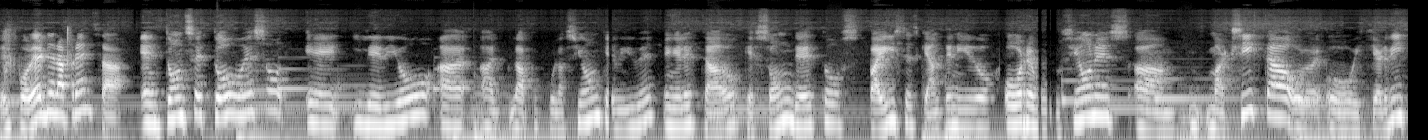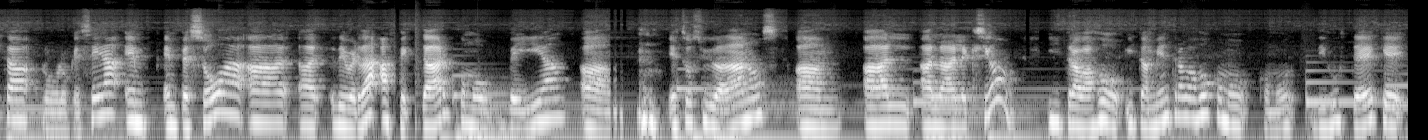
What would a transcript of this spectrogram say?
el poder de la prensa. Entonces todo eso eh, le dio a, la población que vive en el estado, que son de estos países que han tenido o revoluciones um, marxistas o, izquierdistas o lo que sea, em, empezó a, de verdad afectar como veían um, estos ciudadanos um, a la elección y trabajó, y también trabajó como, como dijo usted, que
